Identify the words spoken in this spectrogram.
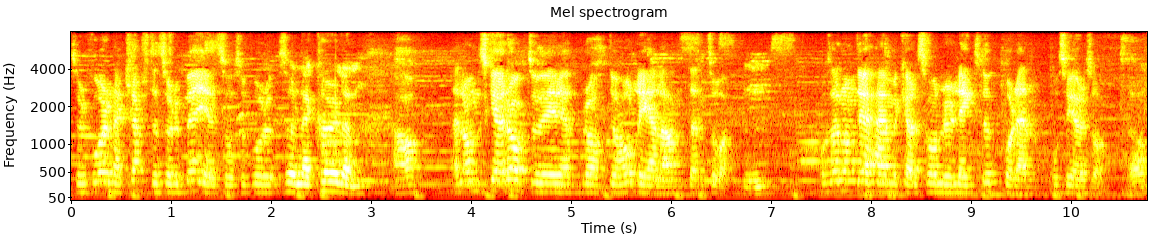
Så du får den här kraften så du böjer så, så får du... Så den där curlen. Ja. Eller om du ska göra rakt så är det bra att du håller hela handen så. Mm. Och sen om du är curl så håller du längst upp på den och så gör du så. Ja.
